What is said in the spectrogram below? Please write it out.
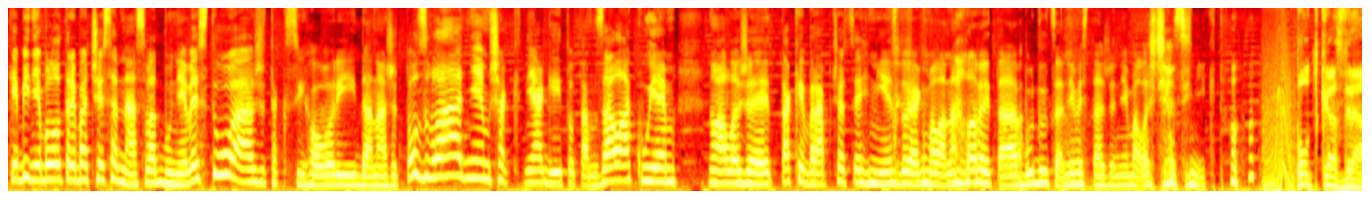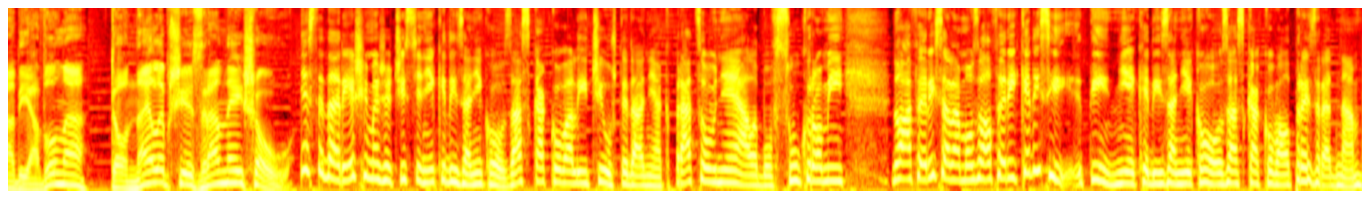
keby nebolo treba česať na svadbu nevestu a že tak si hovorí Dana, že to zvládnem, však nejak jej to tam zalakujem, no ale že také vrabčace hniezdo, jak mala na hlave tá budúca nevesta, že nemal ešte asi nikto. Podcast Rádia Vlna to najlepšie z rannej show. Dnes teda riešime, že či ste niekedy za niekoho zaskakovali, či už teda nejak pracovne alebo v súkromí. No a Ferry sa nám ozval. Ferry, kedy si ty niekedy za niekoho zaskakoval? Prezrad nám.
